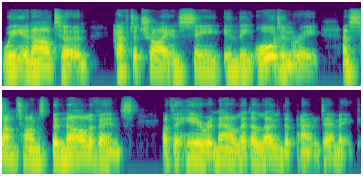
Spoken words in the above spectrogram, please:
We, in our turn, have to try and see in the ordinary and sometimes banal events of the here and now, let alone the pandemic,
